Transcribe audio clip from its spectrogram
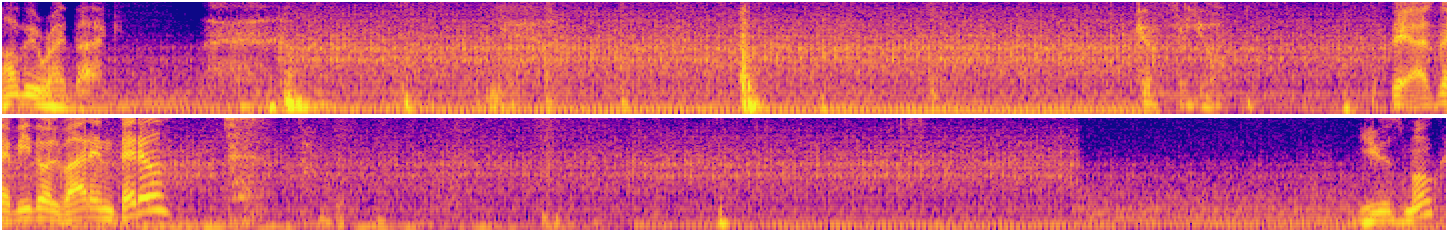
I'll be right back. Qué frío. ¿Te has bebido el bar entero? You smoke?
